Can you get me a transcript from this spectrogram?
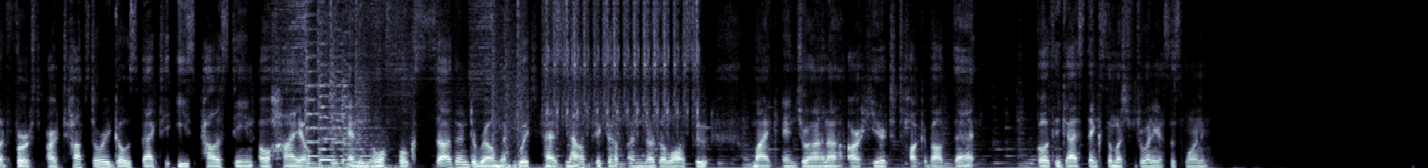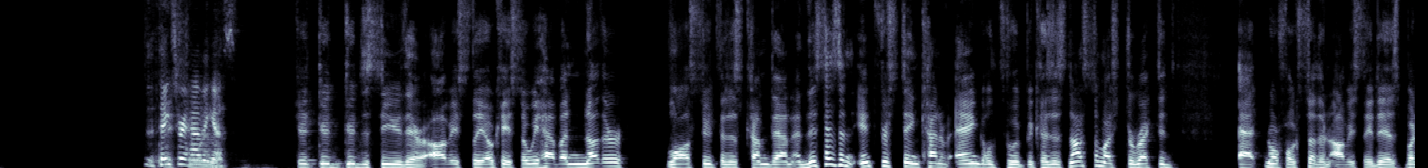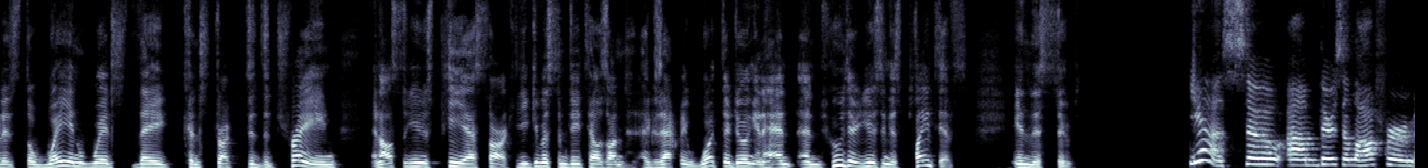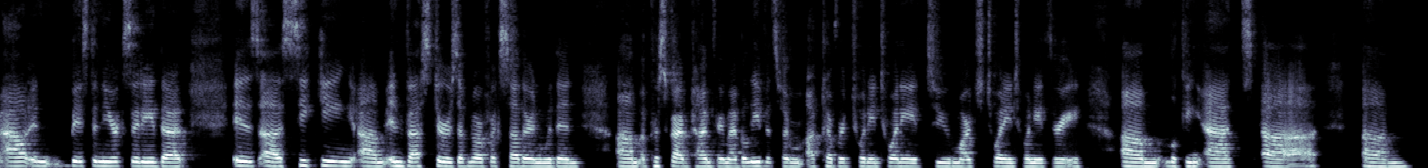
But first, our top story goes back to East Palestine, Ohio, and the Norfolk Southern derailment, which has now picked up another lawsuit. Mike and Joanna are here to talk about that. Both of you guys, thanks so much for joining us this morning. Thanks, thanks for having us. Good, good, good to see you there. Obviously, okay, so we have another lawsuit that has come down, and this has an interesting kind of angle to it because it's not so much directed at Norfolk Southern, obviously it is, but it's the way in which they constructed the train and also used PSR. Can you give us some details on exactly what they're doing and, and, and who they're using as plaintiffs in this suit? Yeah, so um, there's a law firm out in based in New York City that is uh, seeking um, investors of Norfolk Southern within um, a prescribed time frame. I believe it's from October 2020 to March 2023, um, looking at. Uh, um,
